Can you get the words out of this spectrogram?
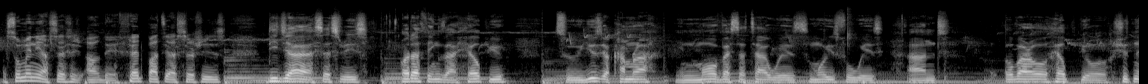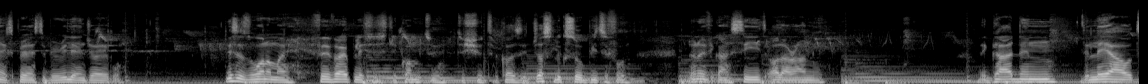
there's so many accessories out there, third-party accessories, DJI accessories, other things that help you to use your camera in more versatile ways, more useful ways, and overall help your shooting experience to be really enjoyable. This is one of my favorite places to come to to shoot because it just looks so beautiful. I don't know if you can see it all around me. The garden, the layout,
